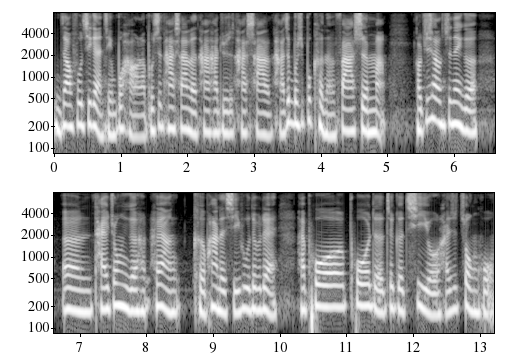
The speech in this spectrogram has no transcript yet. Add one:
你知道夫妻感情不好了，不是他杀了他，他就是他杀了他，这不是不可能发生嘛？好，就像是那个，嗯，台中一个很非常可怕的媳妇，对不对？还泼泼的这个汽油，还是纵火，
